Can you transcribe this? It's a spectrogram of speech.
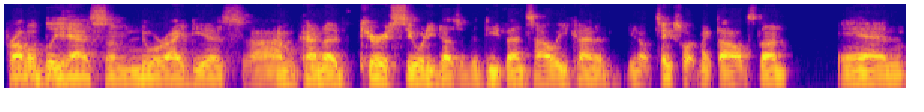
Probably has some newer ideas. Uh, I'm kind of curious to see what he does with the defense, how he kind of you know takes what Macdonald's done and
